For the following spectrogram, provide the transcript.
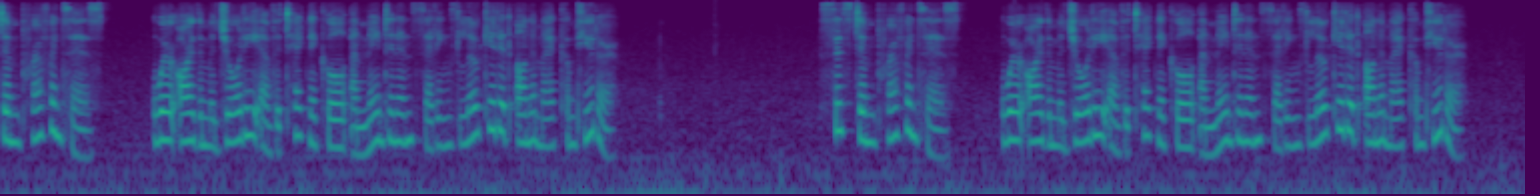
System preferences. Where are the majority of the technical and maintenance settings located on a Mac computer? System preferences. Where are the majority of the technical and maintenance settings located on a Mac computer?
